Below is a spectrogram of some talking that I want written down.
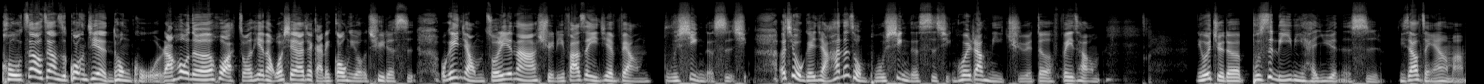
口罩这样子逛街很痛苦。然后呢，哇，昨天呢，我现在在跟你讲有趣的事。我跟你讲，我们昨天呢、雪梨发生一件非常不幸的事情。而且我跟你讲，他那种不幸的事情会让你觉得非常，你会觉得不是离你很远的事。你知道怎样吗？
